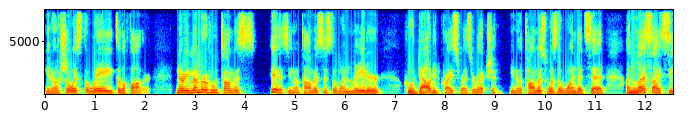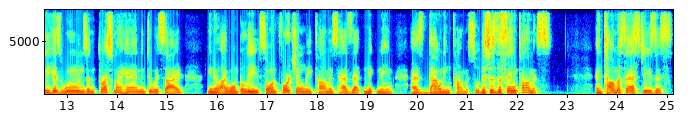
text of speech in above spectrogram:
You know, show us the way to the Father. Now remember who Thomas is. You know, Thomas is the one later who doubted Christ's resurrection. You know, Thomas was the one that said, Unless I see his wounds and thrust my hand into his side, you know, I won't believe. So unfortunately, Thomas has that nickname as Doubting Thomas. So this is the same Thomas. And Thomas asked Jesus,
